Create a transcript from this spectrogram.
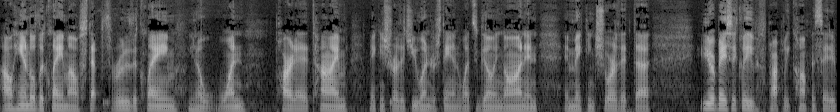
I'll handle the claim. I'll step through the claim, you know, one part at a time making sure that you understand what's going on and, and making sure that uh, you're basically properly compensated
